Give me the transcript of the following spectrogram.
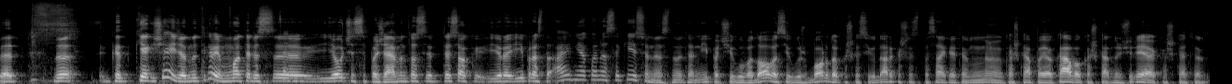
Bet, nu, kad kiek žaidžia, nu tikrai moteris e, jaučiasi pažemintos ir tiesiog yra įprasta, ai nieko nesakysiu, nes, nu, ten ypač jeigu vadovas, jeigu iš bordo kažkas, jeigu dar kažkas pasakė, ten, nu, kažką pajokavo, kažką nužiūrėjo, kažką ten.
